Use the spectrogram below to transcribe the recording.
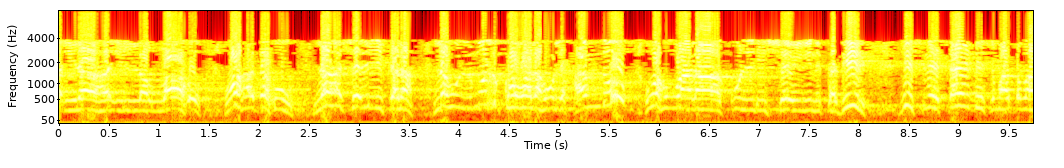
الہ الا اللہ، وحدہ لا شریک له له الملک وله الحمد وهو على كل شيء قدیر۔ جس نے تینتیس مرتبہ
